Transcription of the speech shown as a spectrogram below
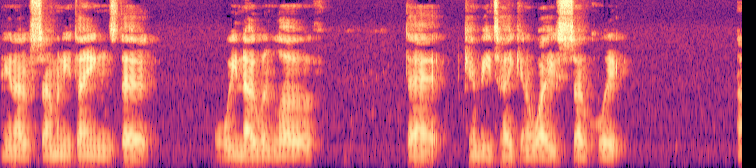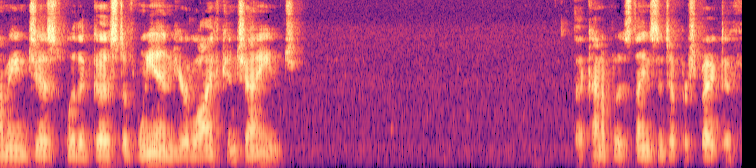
You know, so many things that we know and love that can be taken away so quick. I mean, just with a gust of wind, your life can change. That kind of puts things into perspective.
